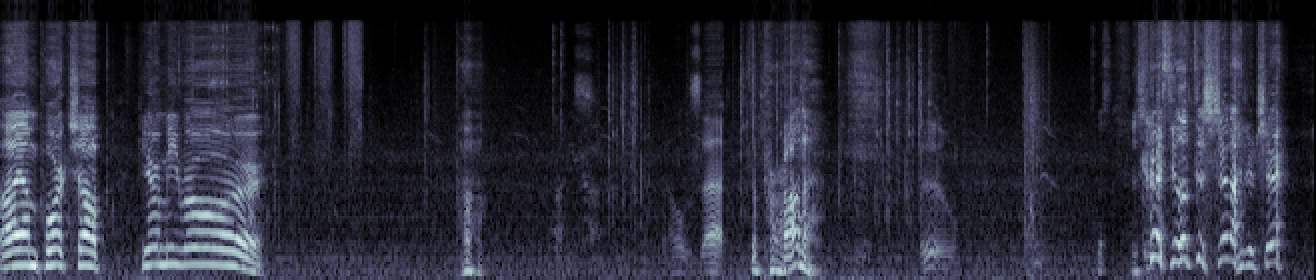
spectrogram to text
I am Pork Chop. Hear me roar! Oh, Nice. What the hell is that? the piranha. Ew. This is- Chris, you left this shit on your chair.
